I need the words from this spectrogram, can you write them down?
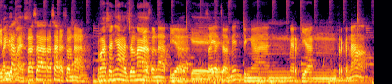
ini Lanjut Mas. rasa rasa hazelnut. Rasanya hazelnut. Hazelnut ya. Oke. Saya jamin dengan merek yang terkenal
